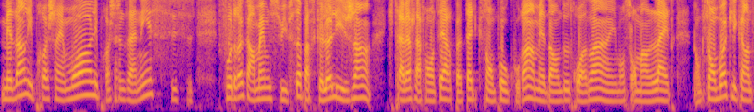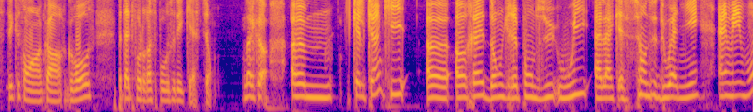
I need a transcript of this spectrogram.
mais dans les prochains mois, les prochaines années, il faudra quand même suivre ça parce que là, les gens qui traversent la frontière, peut-être qu'ils sont pas au courant, mais dans deux, trois ans, ils vont sûrement l'être. Donc, si on voit que les quantités qui sont encore grosses, peut-être faudra se poser des questions. D'accord. Euh, Quelqu'un qui euh, aurait donc répondu oui à la question du douanier. Avez-vous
